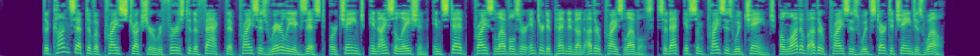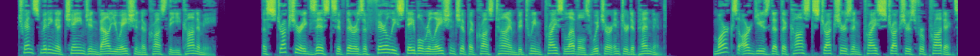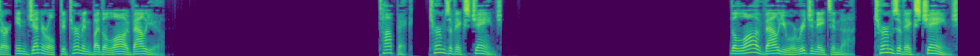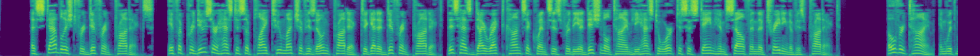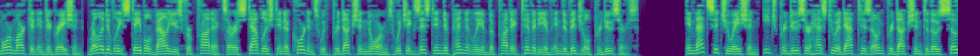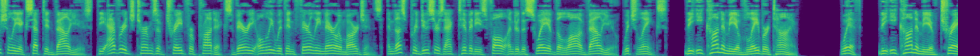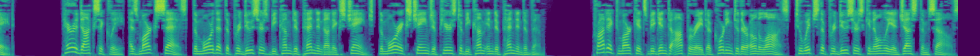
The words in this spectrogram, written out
The concept of a price structure refers to the fact that prices rarely exist, or change, in isolation, instead, price levels are interdependent on other price levels, so that, if some prices would change, a lot of other prices would start to change as well—transmitting a change in valuation across the economy. A structure exists if there is a fairly stable relationship across time between price levels which are interdependent. Marx argues that the cost structures and price structures for products are, in general, determined by the law of value. Terms of exchange The law of value originates in the «terms of exchange» established for different products. If a producer has to supply too much of his own product to get a different product, this has direct consequences for the additional time he has to work to sustain himself and the trading of his product. Over time, and with more market integration, relatively stable values for products are established in accordance with production norms which exist independently of the productivity of individual producers. In that situation, each producer has to adapt his own production to those socially accepted values. The average terms of trade for products vary only within fairly narrow margins, and thus producers' activities fall under the sway of the law of value, which links the economy of labor time with the economy of trade. Paradoxically, as Marx says, the more that the producers become dependent on exchange, the more exchange appears to become independent of them. Product markets begin to operate according to their own laws, to which the producers can only adjust themselves.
